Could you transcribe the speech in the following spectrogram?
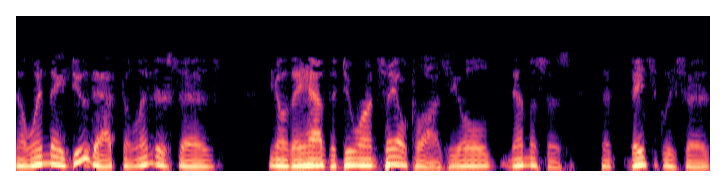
Now, when they do that, the lender says, you know, they have the due on sale clause, the old nemesis that basically says,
